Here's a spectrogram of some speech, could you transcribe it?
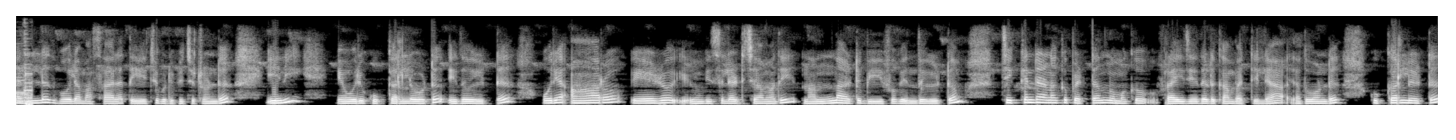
നല്ലതുപോലെ മസാല തേച്ച് പിടിപ്പിച്ചിട്ടുണ്ട്. ഇനി ഒരു കുക്കറിലോട്ട് ഇത് ഇട്ട് ഒരു ആറോ ഏഴോ വിസിലടിച്ചാൽ മതി. നന്നായിട്ട് ബീഫ് വെന്ത് കിട്ടും. ചിക്കന്റെ കണക്ക് പെട്ടെന്ന് നമുക്ക് ഫ്രൈ ചെയ്തെടുക്കാൻ പറ്റില്ല. അതുകൊണ്ട് കുക്കറിലിട്ട്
